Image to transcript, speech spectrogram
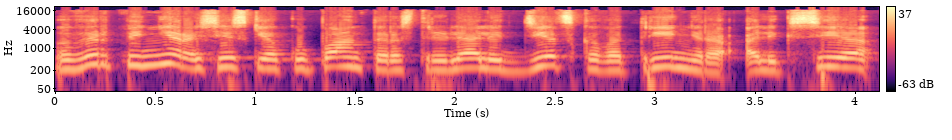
В Ирпене российские оккупанты расстреляли детского тренера Алексея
